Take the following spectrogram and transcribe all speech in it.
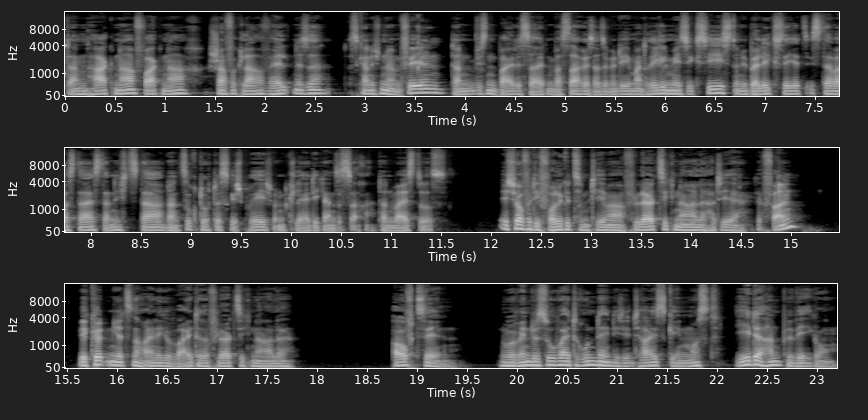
dann hak nach, frag nach, schaffe klare Verhältnisse. Das kann ich nur empfehlen. Dann wissen beide Seiten, was Sache ist. Also wenn du jemand regelmäßig siehst und überlegst dir, jetzt ist da was da, ist da nichts da, dann such durch das Gespräch und klär die ganze Sache. Dann weißt du es. Ich hoffe, die Folge zum Thema Flirtsignale hat dir gefallen. Wir könnten jetzt noch einige weitere Flirtsignale aufzählen. Nur wenn du so weit runter in die Details gehen musst, jede Handbewegung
